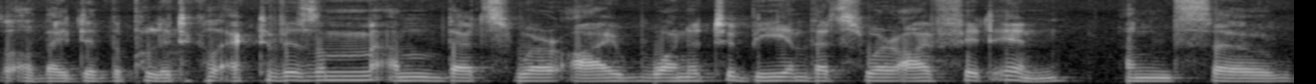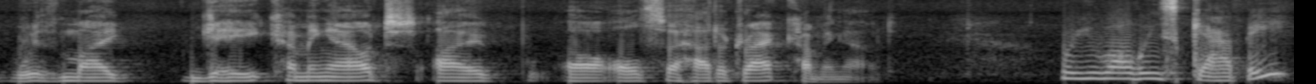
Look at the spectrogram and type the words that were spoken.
uh, they did the political activism, and that's where I wanted to be, and that's where I fit in. And so, with my gay coming out, I uh, also had a drag coming out. Were you always Gaby?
